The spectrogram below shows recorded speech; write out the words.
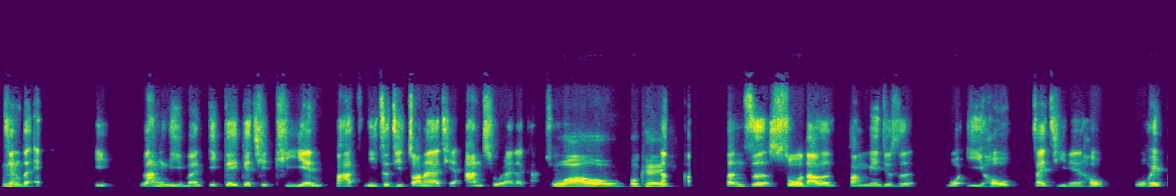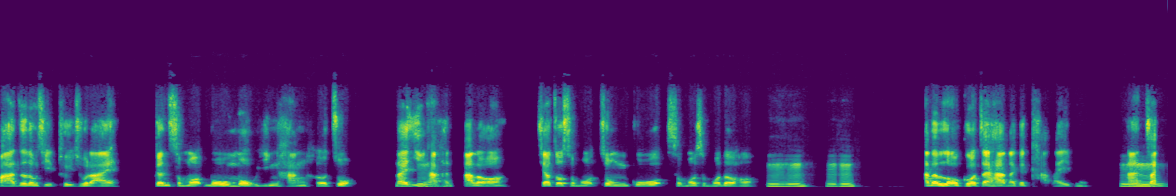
这样的 ATM，让你们一个一个去体验，把你自己赚来的钱按出来的感觉。哇哦，OK。甚至说到的方面就是，我以后在几年后，我会把这东西推出来。跟什么某某银行合作，那银行很大的哦，叫做什么中国什么什么的哈。嗯哼，嗯哼，他的 logo 在他那个卡那一边。嗯。在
